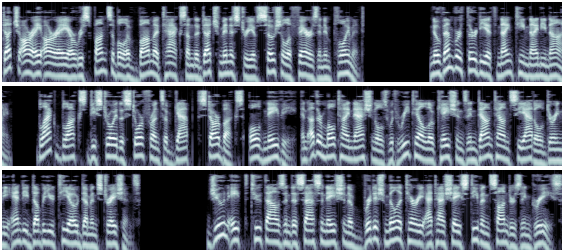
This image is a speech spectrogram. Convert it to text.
Dutch RARA are responsible of bomb attacks on the Dutch Ministry of Social Affairs and Employment. November 30, 1999. Black blocs destroy the storefronts of Gap, Starbucks, Old Navy, and other multinationals with retail locations in downtown Seattle during the anti-WTO demonstrations. June 8, 2000 Assassination of British military attaché Stephen Saunders in Greece.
